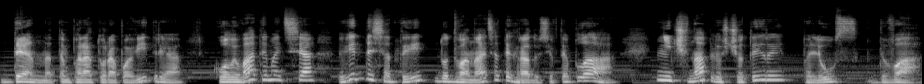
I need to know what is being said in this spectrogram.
денна температура повітря коливатиметься від 10 до 12 градусів тепла, нічна плюс 4 плюс 2.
